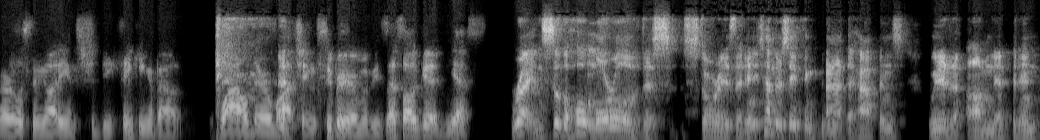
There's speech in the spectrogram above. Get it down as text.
our listening audience should be thinking about while they're watching superhero movies. That's all good. Yes. Right. And so the whole moral of this story is that anytime there's anything bad mm-hmm. that happens, we need an omnipotent,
